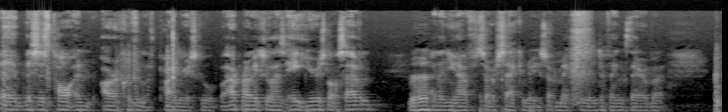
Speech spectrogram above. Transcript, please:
This is taught in our equivalent of primary school, but our primary school has eight years, not 7 Uh-huh. and then you have sort of secondary, sort of mixing into things there. But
